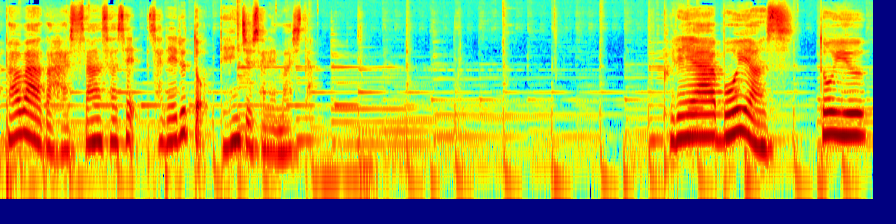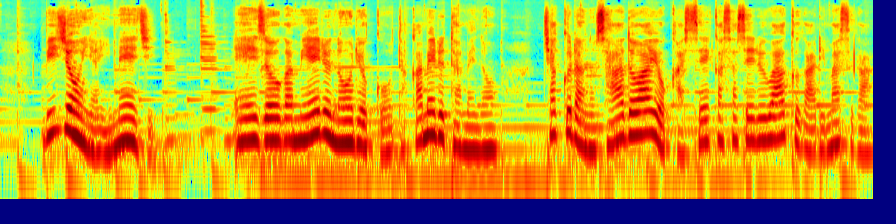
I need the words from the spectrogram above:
パワーが発散させされると伝授されました。クレアボイアンスというビジョンやイメージ映像が見える能力を高めるためのチャクラのサードアイを活性化させるワークがありますが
